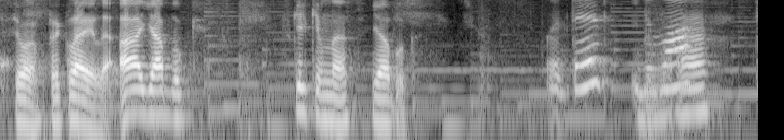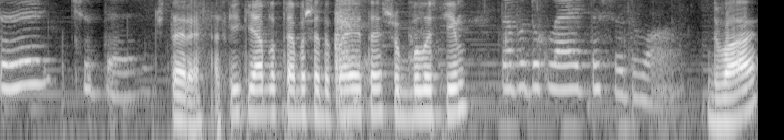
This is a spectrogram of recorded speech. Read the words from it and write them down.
Все, приклеїли. А яблук. Скільки в нас яблук? Один, два, три, чотири. чотири. А скільки яблук треба ще доклеїти, щоб було сім? Треба доклеїти ще два. Два.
